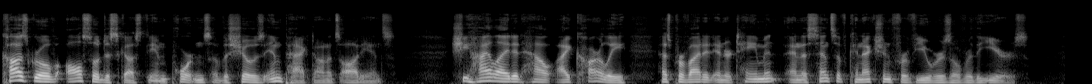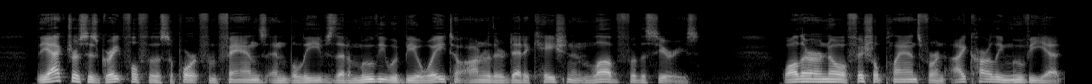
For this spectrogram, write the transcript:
Cosgrove also discussed the importance of the show's impact on its audience. She highlighted how iCarly has provided entertainment and a sense of connection for viewers over the years. The actress is grateful for the support from fans and believes that a movie would be a way to honor their dedication and love for the series. While there are no official plans for an iCarly movie yet,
